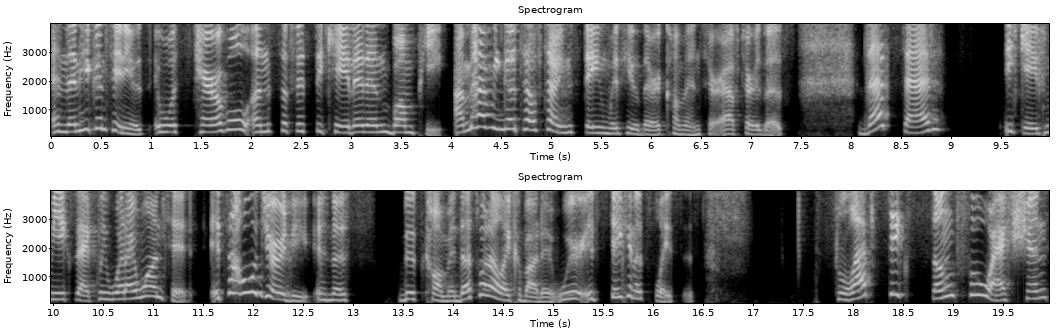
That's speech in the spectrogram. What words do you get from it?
And then he continues, it was terrible, unsophisticated, and bumpy. I'm having a tough time staying with you there, commenter, after this. That said, it gave me exactly what I wanted. It's a whole journey in this this comment. That's what I like about it. We're it's taking us places. Slapstick fu action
